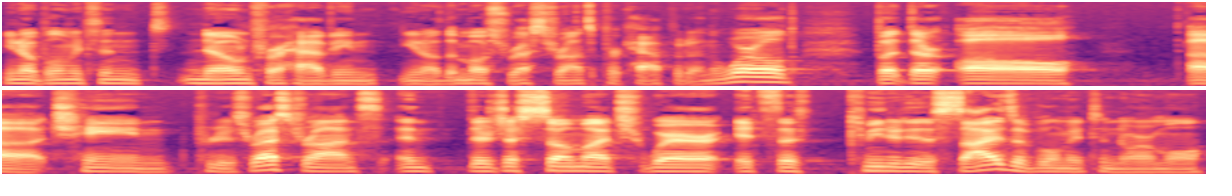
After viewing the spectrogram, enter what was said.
You know, Bloomington's known for having you know the most restaurants per capita in the world, but they're all uh, chain produced restaurants, and there's just so much where it's a community the size of Bloomington Normal,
